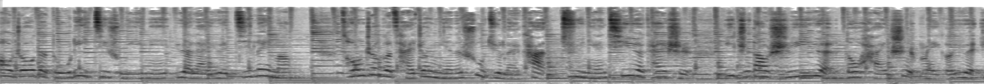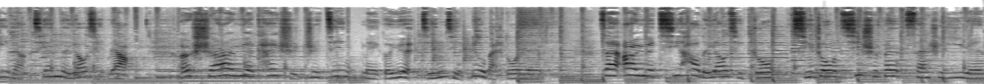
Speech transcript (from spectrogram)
澳洲的独立技术移民越来越鸡肋吗？从这个财政年的数据来看，去年七月开始，一直到十一月都还是每个月一两千的邀请量，而十二月开始至今，每个月仅仅六百多人。在二月七号的邀请中，其中七十分三十一人，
